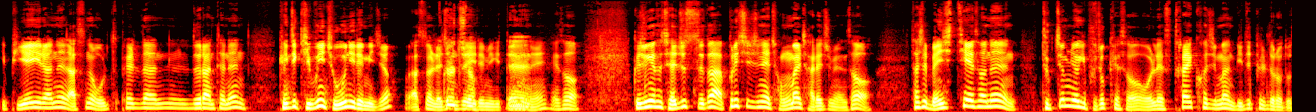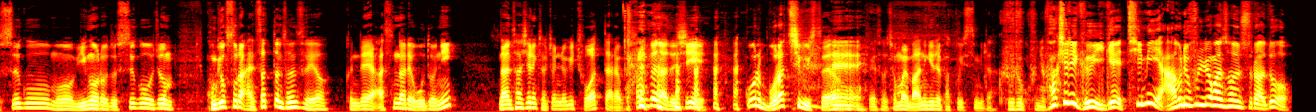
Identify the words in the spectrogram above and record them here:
이 비에이라는 아스널 올드팬들한테는 굉장히 기분이 좋은 이름이죠. 아스널 레전드의 그렇죠. 이름이기 때문에 그래서 그 중에서 제주스가 프리시즌에 정말 잘해주면서 사실 맨시티에서는 득점력이 부족해서 원래 스트라이커지만 미드필더로도 쓰고 뭐 윙어로도 쓰고 좀 공격수로 안 썼던 선수예요. 근데 아스널에 오더니 난 사실은 결정력이 좋았다라고 항변하듯이 골을 몰아치고 있어요. 네. 그래서 정말 많은 기대를 받고 있습니다. 그렇군요. 확실히 그 이게 팀이 아무리 훌륭한 선수라도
